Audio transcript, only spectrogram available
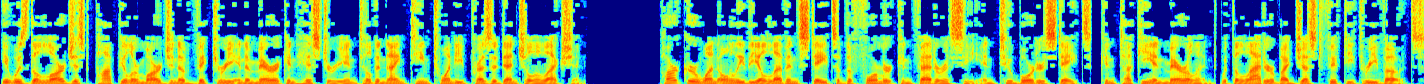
It was the largest popular margin of victory in American history until the 1920 presidential election. Parker won only the 11 states of the former Confederacy and two border states, Kentucky and Maryland with the latter by just 53 votes.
